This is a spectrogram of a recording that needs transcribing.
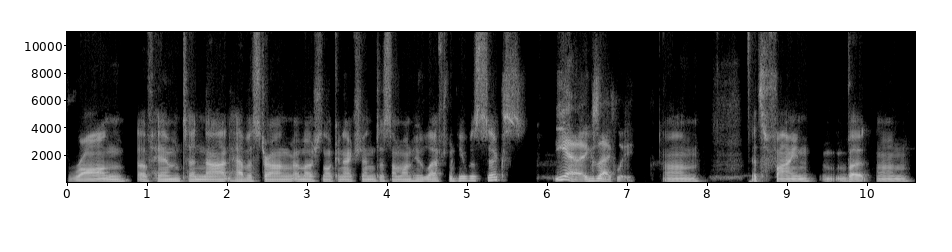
wrong of him to not have a strong emotional connection to someone who left when he was six. Yeah, exactly. Um, it's fine, but um,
